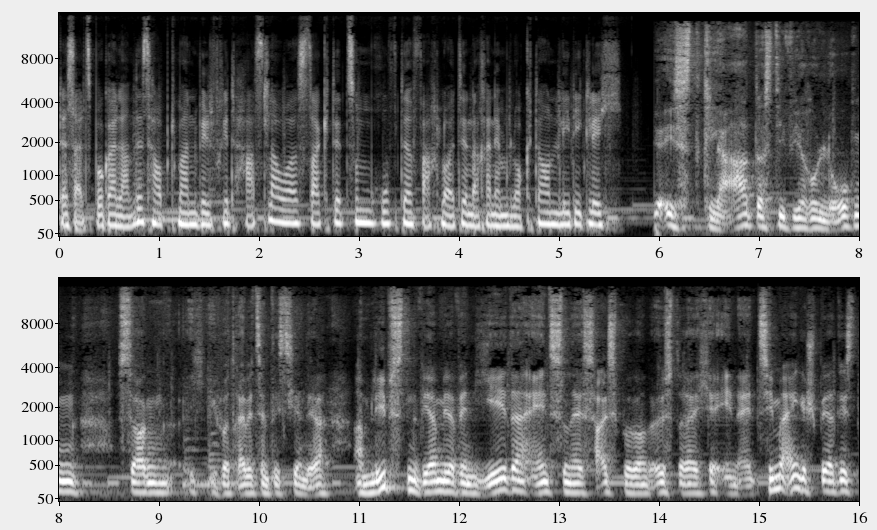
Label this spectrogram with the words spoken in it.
Der Salzburger Landeshauptmann Wilfried Haslauer sagte zum Ruf der Fachleute nach einem Lockdown lediglich, mir ist klar, dass die Virologen sagen, ich übertreibe jetzt ein bisschen, ja, am liebsten wäre mir, wenn jeder einzelne Salzburger und Österreicher in ein Zimmer eingesperrt ist,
